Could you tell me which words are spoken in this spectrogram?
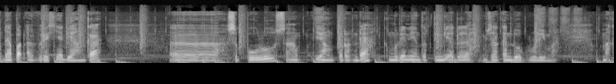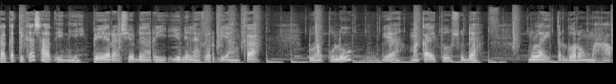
dapat average-nya di angka eh, 10 yang terendah, kemudian yang tertinggi adalah misalkan 25. Maka ketika saat ini PE rasio dari Unilever di angka 20 ya, maka itu sudah mulai tergolong mahal.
